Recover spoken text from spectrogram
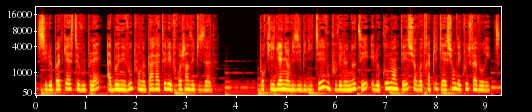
Si le podcast vous plaît, abonnez-vous pour ne pas rater les prochains épisodes. Pour qu'il gagne en visibilité, vous pouvez le noter et le commenter sur votre application d'écoute favorite.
